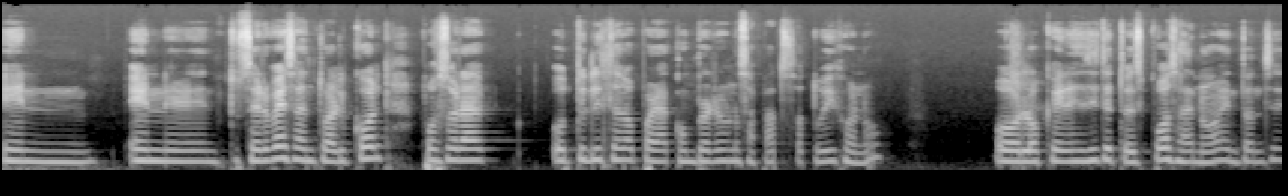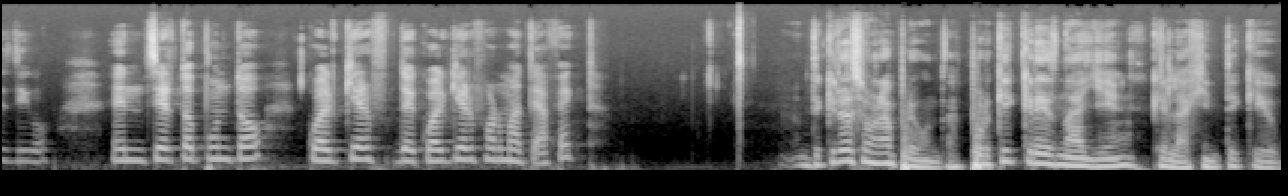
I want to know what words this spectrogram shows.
en, en, tu cerveza, en tu alcohol, pues ahora utilízalo para comprar unos zapatos a tu hijo, ¿no? O lo que necesite tu esposa, ¿no? Entonces digo, en cierto punto, cualquier, de cualquier forma te afecta. Te quiero hacer una pregunta. ¿Por qué crees, Naye, que la gente que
